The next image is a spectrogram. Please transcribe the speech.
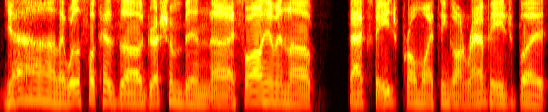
Yeah, like where the fuck has uh, Gresham been? Uh, I saw him in a backstage promo, I think, on Rampage, but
